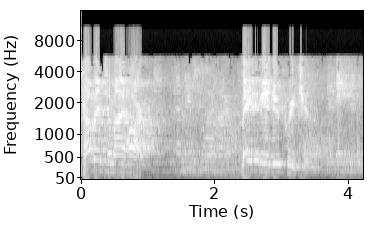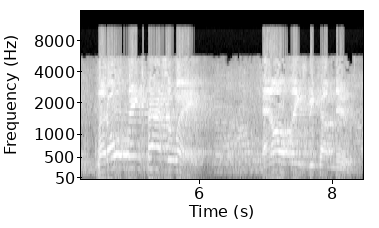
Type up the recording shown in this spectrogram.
Come into my heart. Make me a new creature. Let old things pass away and all things become new.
